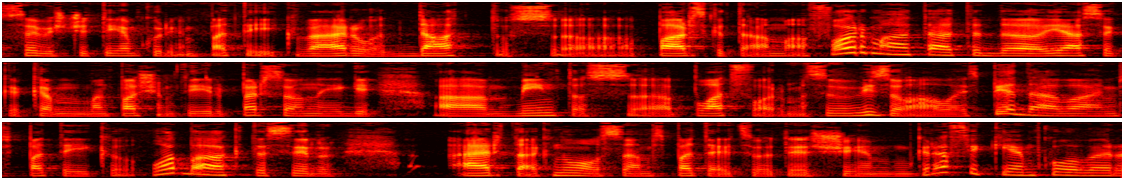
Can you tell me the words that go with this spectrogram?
sevišķi tiem, kuriem patīk vērot datus pārskatāmā formātā, tad jāsaka, ka man pašam tīri personīgi Mintos platformas vizuālais piedāvājums patīk labāk. Tas ir ērtāk nolasāms pateicoties šiem grafikiem, ko var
